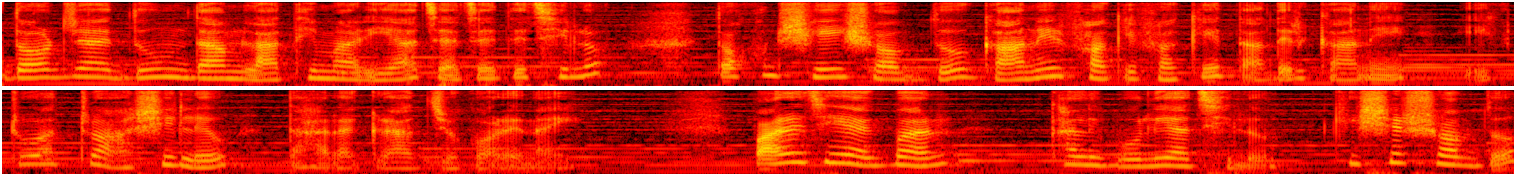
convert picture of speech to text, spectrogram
দরজায় দুমদাম লাথি মারিয়া চেঁচাইতেছিল, তখন সেই শব্দ গানের ফাঁকে ফাঁকে তাদের কানে একটু আধটু আসিলেও তাহারা গ্রাহ্য করে নাই। পারে যে একবার খালি বলিয়াছিল, কিসের শব্দ?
